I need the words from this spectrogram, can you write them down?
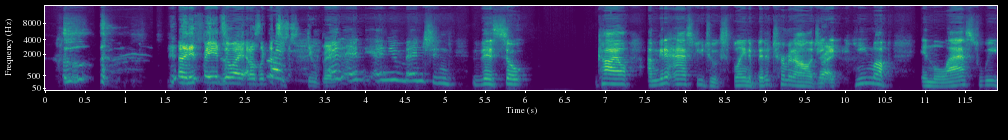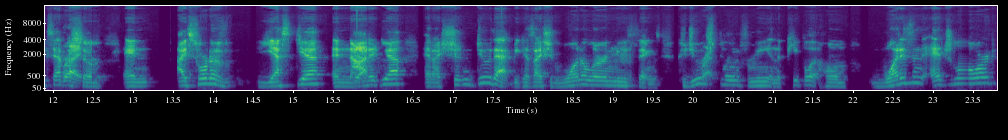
and then he fades away, and I was like, that's stupid. and, and and you mentioned this so kyle i'm going to ask you to explain a bit of terminology Right. it came up in last week's Right. episode and i sort of yesed you and nodded you and i shouldn't do that because i should want to learn new Mhm. things could you Right. explain for me and the people at home what is an edge lord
